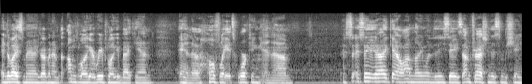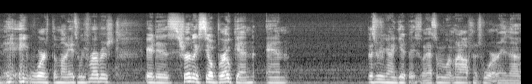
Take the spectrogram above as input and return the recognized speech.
and device manager. I've been having to unplug it, replug it back in, and uh, hopefully it's working. And um, say I get a lot of money one of these days. I'm trashing this machine. It ain't worth the money. It's refurbished. It is surely still broken, and that's what you're gonna get basically. That's what my options were, and uh,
